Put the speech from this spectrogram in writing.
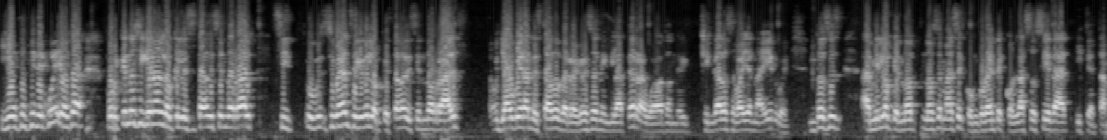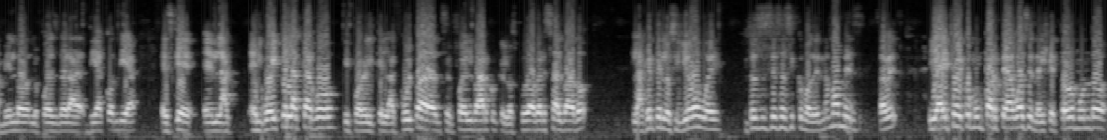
y es así de, güey, o sea, ¿por qué no siguieron lo que les estaba diciendo Ralph? Si, si hubieran seguido lo que estaba diciendo Ralph, ya hubieran estado de regreso en Inglaterra, güey, donde chingados se vayan a ir, güey. Entonces, a mí lo que no, no se me hace congruente con la sociedad y que también lo, lo puedes ver a, día con día, es que el, el güey que la cagó y por el que la culpa se fue el barco que los pudo haber salvado, la gente lo siguió, güey. Entonces es así como de, no mames, ¿sabes? Y ahí fue como un parteaguas en el que todo el mundo,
